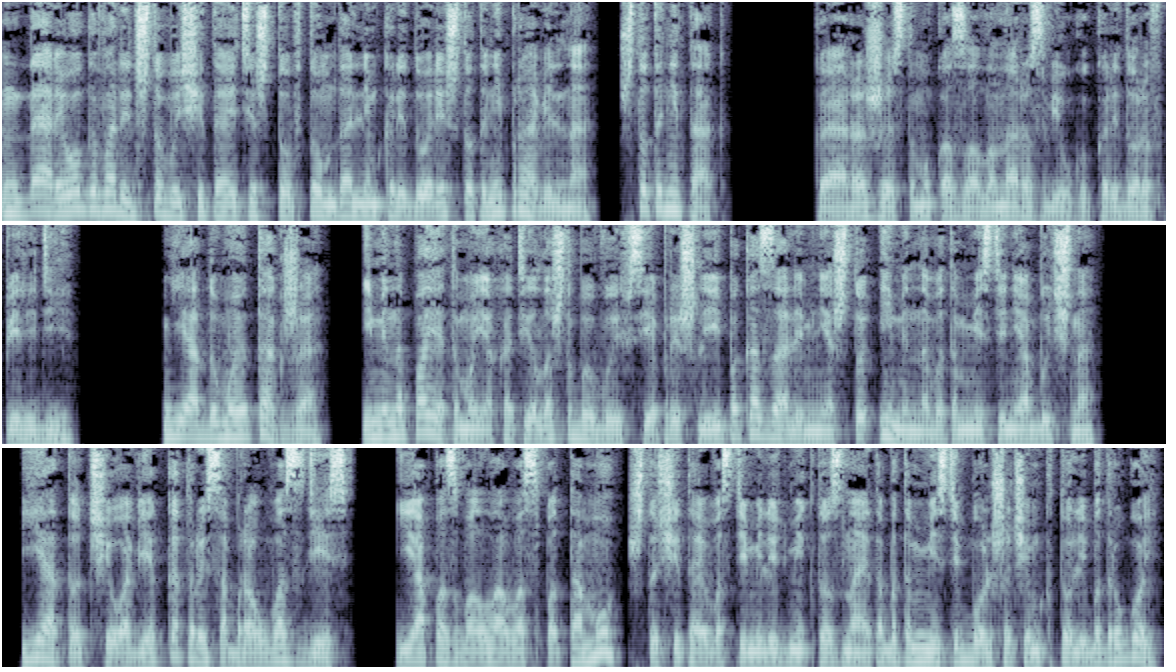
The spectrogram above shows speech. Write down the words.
«Дарио говорит, что вы считаете, что в том дальнем коридоре что-то неправильно, что-то не так». Кара жестом указала на развилку коридора впереди. «Я думаю так же. Именно поэтому я хотела, чтобы вы все пришли и показали мне, что именно в этом месте необычно. Я тот человек, который собрал вас здесь. Я позвала вас потому, что считаю вас теми людьми, кто знает об этом месте больше, чем кто-либо другой».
